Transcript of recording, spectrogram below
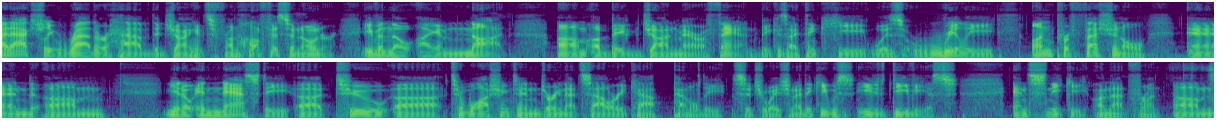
I'd actually rather have the Giants front office and owner, even though I am not um, a big John Mara fan because I think he was really unprofessional and um, you know and nasty uh, to uh, to Washington during that salary cap penalty situation. I think he was he was devious and sneaky on that front. Um,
